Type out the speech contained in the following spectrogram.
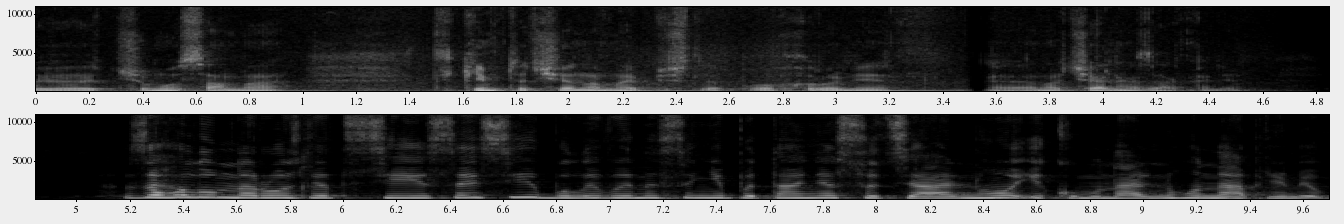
е, чому саме таким то чином ми пішли по охороні е, навчальних закладів. Загалом на розгляд цієї сесії були винесені питання соціального і комунального напрямів.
